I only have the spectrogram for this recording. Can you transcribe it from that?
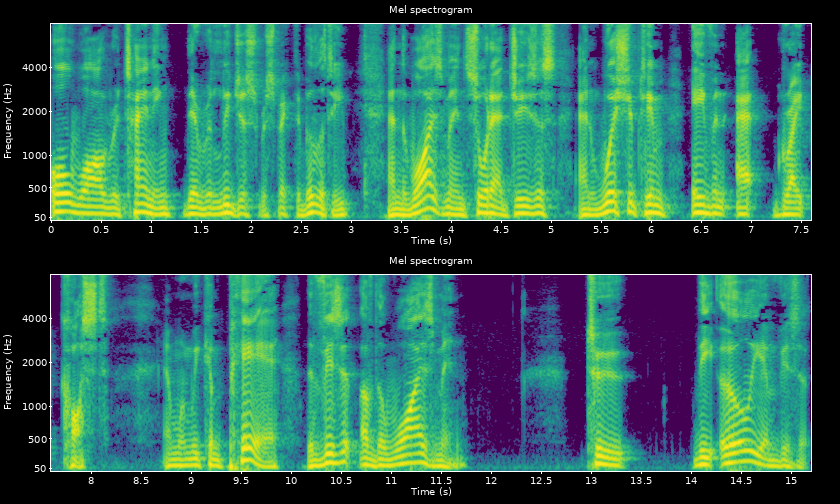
all while retaining their religious respectability. And the wise men sought out Jesus and worshipped him even at great cost. And when we compare the visit of the wise men to the earlier visit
